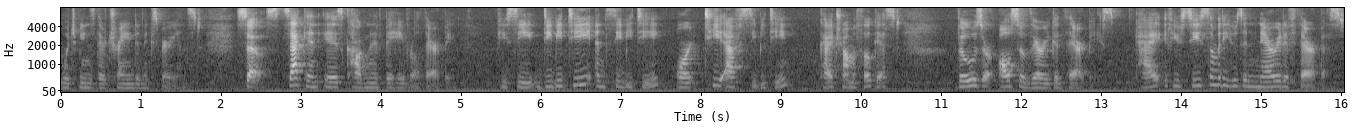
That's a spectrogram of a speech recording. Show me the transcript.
which means they're trained and experienced. So, second is cognitive behavioral therapy. If you see DBT and CBT or TFCBT, okay, trauma focused, those are also very good therapies. Okay, if you see somebody who's a narrative therapist,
